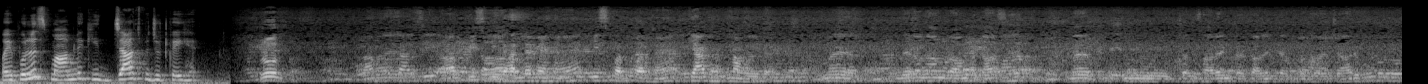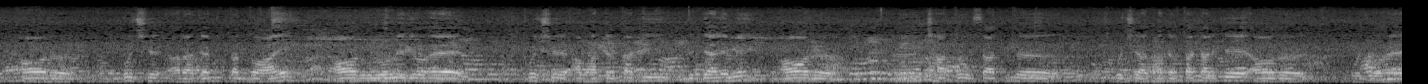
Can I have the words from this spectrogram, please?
वही पुलिस मामले की जाँच में जुट गई है। जी आप किस विद्यालय में हैं? किस पद पर हैं? क्या घटना हुई है? मैं मेरा नाम राम प्रकाश है। मैं चंसारा इंटर कॉलेज का प्रधानाचार्य हूँ और कुछ अराजक तत्व आए और उन्होंने जो है कुछ अभद्रता की विद्यालय में और छात्रों के साथ कुछ अभद्रता करके और वो जो है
